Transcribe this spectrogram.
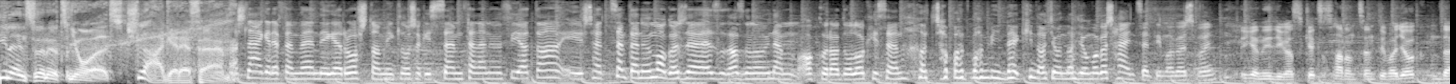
958! Sláger FM! A Sláger FM vendége Rosta Miklós, aki szemtelenül fiatal, és hát szemtelenül magas, de ez azt gondolom, hogy nem akkora dolog, hiszen a csapatban mindenki nagyon-nagyon magas. Hány centi magas vagy? Igen, így igaz, 203 centi vagyok, de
